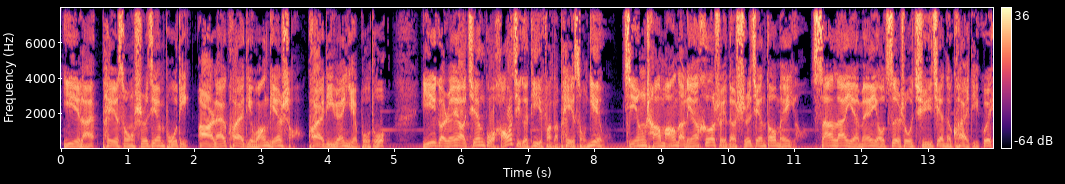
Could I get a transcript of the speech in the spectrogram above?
一来配送时间不定，二来快递网点少，快递员也不多，一个人要兼顾好几个地方的配送业务。经常忙得连喝水的时间都没有，三来也没有自助取件的快递柜，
